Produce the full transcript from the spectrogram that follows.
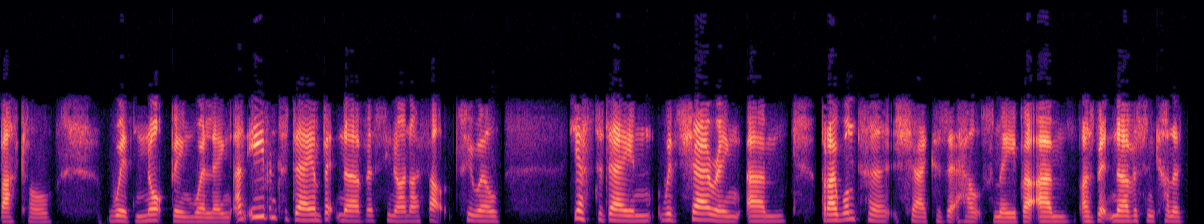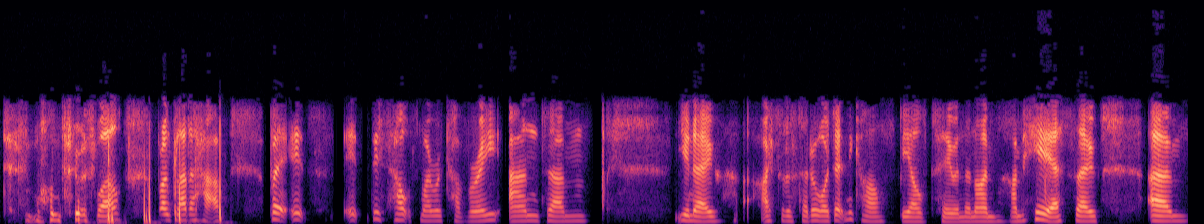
battle with not being willing, and even today I'm a bit nervous, you know, and I felt too ill yesterday and with sharing um but i want to share because it helps me. But um i was a bit nervous and kind of didn't want to as well but i'm glad i have. But it's it this helps my recovery and um you know i sort of said oh i don't think i'll be able to and then i'm i'm here. So um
